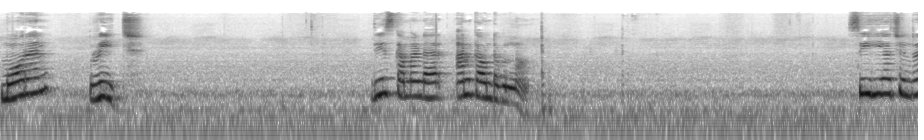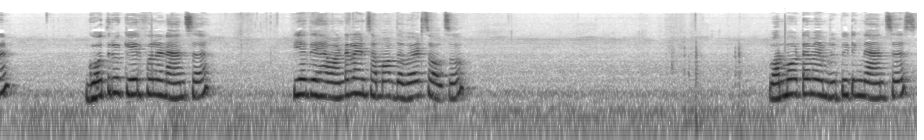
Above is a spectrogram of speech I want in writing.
moral, reach. These command are uncountable now. See here children, go through careful and answer. Here they have underlined some of the words also. One more time I am repeating the answers.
